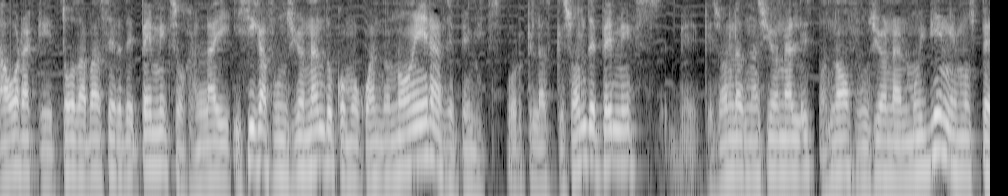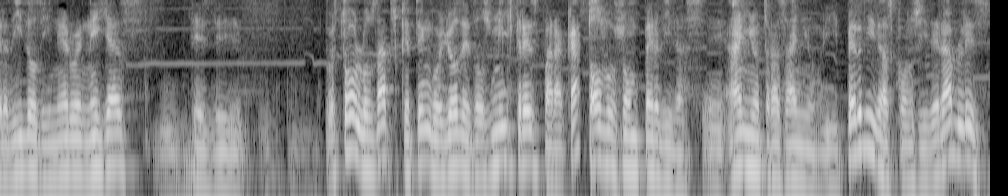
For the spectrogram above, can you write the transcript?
Ahora que toda va a ser de Pemex, ojalá y, siga funcionando como cuando no era de Pemex, porque las que son de Pemex, eh, que son las nacionales, pues no funcionan muy bien. Hemos perdido dinero en ellas desde pues todos los datos que tengo yo de 2003 para acá, todos son pérdidas, eh, año tras año, y pérdidas considerables,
